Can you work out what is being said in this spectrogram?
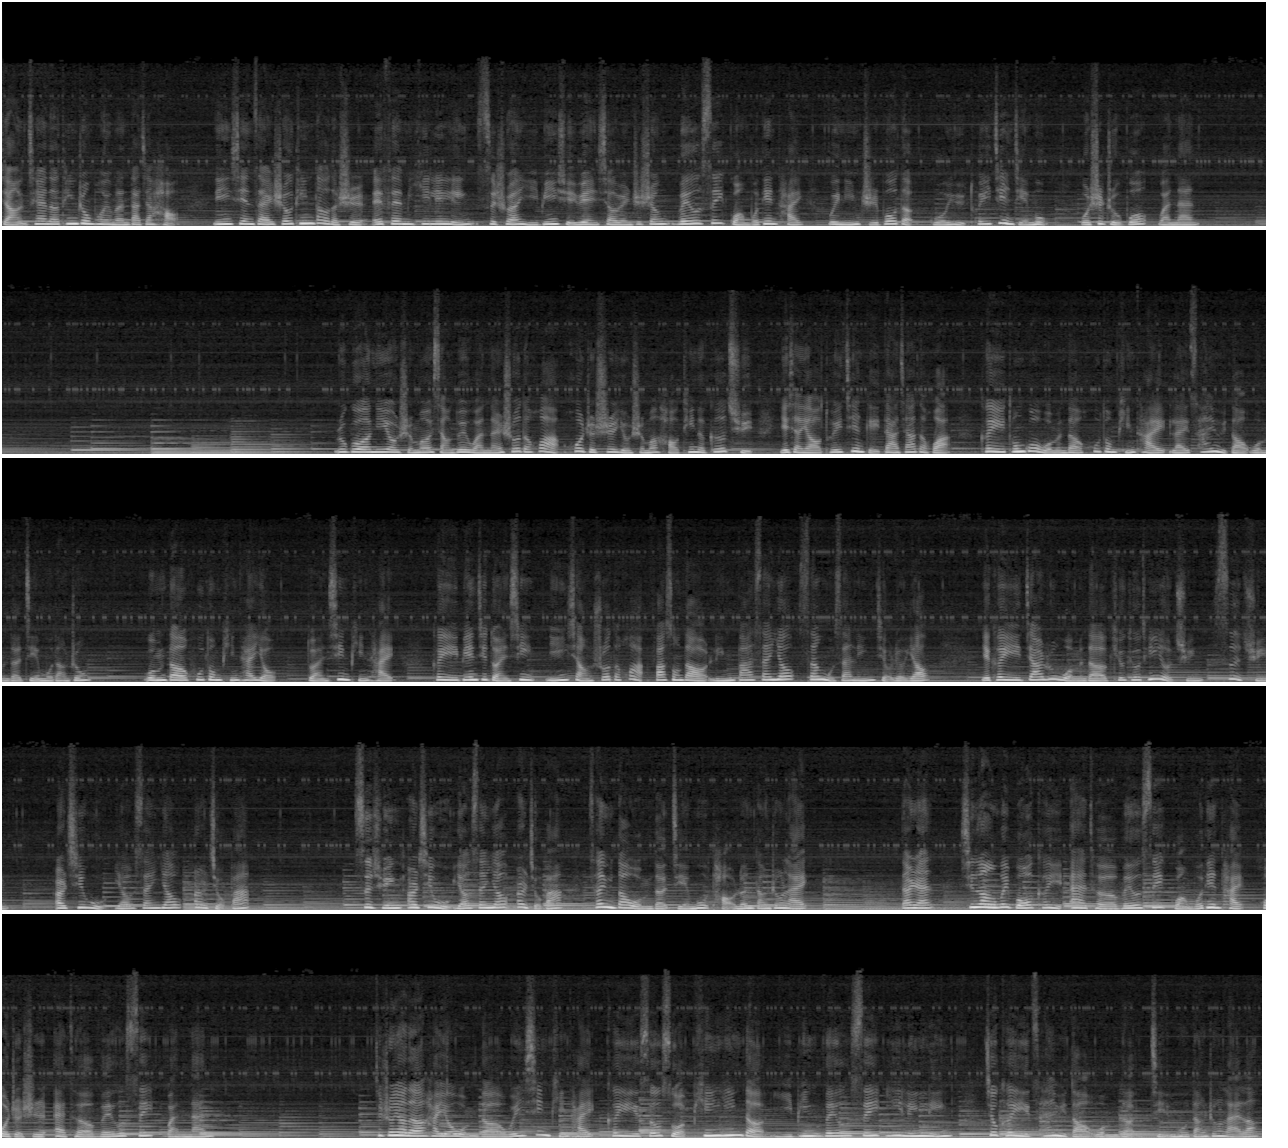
响，亲爱的听众朋友们，大家好！您现在收听到的是 FM 一零零四川宜宾学院校园之声 VOC 广播电台为您直播的国语推荐节目，我是主播皖南。如果你有什么想对皖南说的话，或者是有什么好听的歌曲，也想要推荐给大家的话，可以通过我们的互动平台来参与到我们的节目当中。我们的互动平台有短信平台，可以编辑短信您想说的话发送到零八三幺三五三零九六幺，也可以加入我们的 QQ 听友群四群二七五幺三幺二九八，四群二七五幺三幺二九八。参与到我们的节目讨论当中来。当然，新浪微博可以 @VOC 广播电台，或者是 @VOC 皖南。最重要的还有我们的微信平台，可以搜索拼音的宜宾 VOC 一零零，就可以参与到我们的节目当中来了。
